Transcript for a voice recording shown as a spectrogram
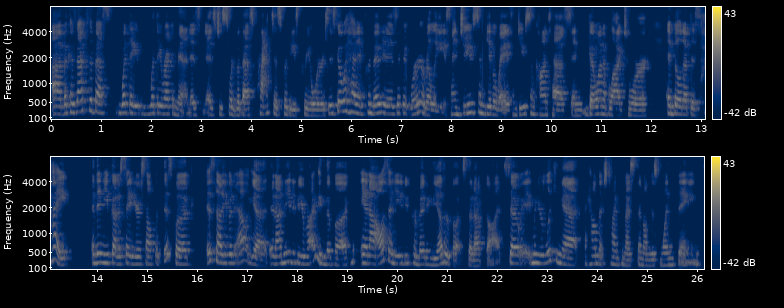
Uh, because that's the best what they what they recommend is, is just sort of a best practice for these pre-orders is go ahead and promote it as if it were a release and do some giveaways and do some contests and go on a blog tour and build up this hype and then you've got to say to yourself that this book it's not even out yet and i need to be writing the book and i also need to be promoting the other books that i've got. So when you're looking at how much time can i spend on this one thing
